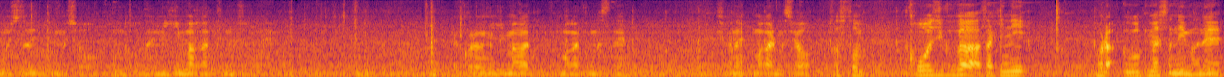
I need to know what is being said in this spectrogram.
もう一度行ってみましょう。今度これ右曲がってみましょうね。これを右曲が曲がってみますね。ですかね？曲がりますよ。そうすると後軸が先にほら動きましたね今ね。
